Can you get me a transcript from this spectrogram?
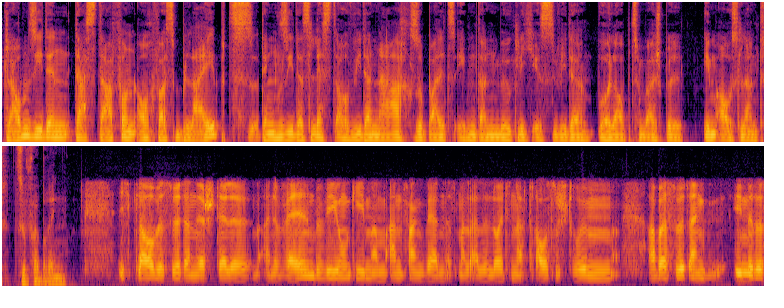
Glauben Sie denn, dass davon auch was bleibt? Denken Sie, das lässt auch wieder nach, sobald es eben dann möglich ist, wieder Urlaub zum Beispiel im Ausland zu verbringen? Ich glaube, es wird an der Stelle eine Wellenbewegung geben. Am Anfang werden erstmal alle Leute nach draußen strömen, aber es wird ein inneres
